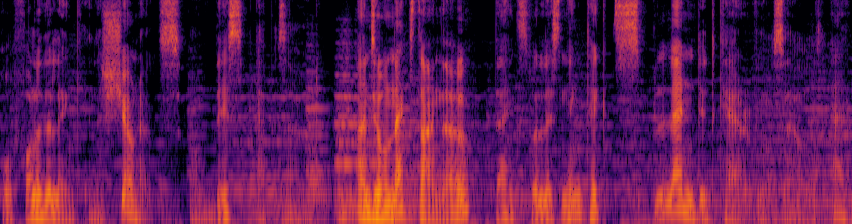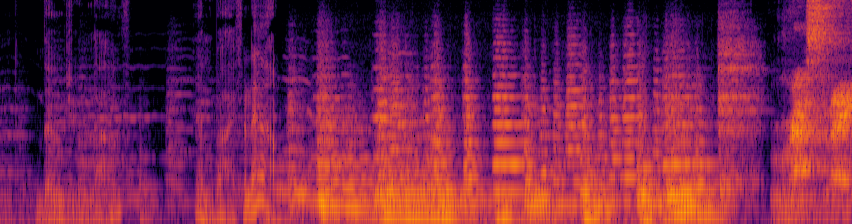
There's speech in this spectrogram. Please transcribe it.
or follow the link in the show notes of this episode. Until next time, though, thanks for listening. Take splendid care of yourselves and those you love, and bye for now. Wrestling.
